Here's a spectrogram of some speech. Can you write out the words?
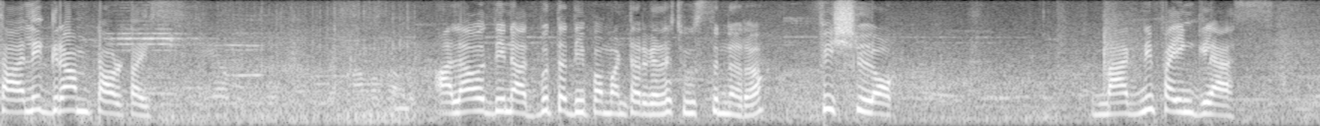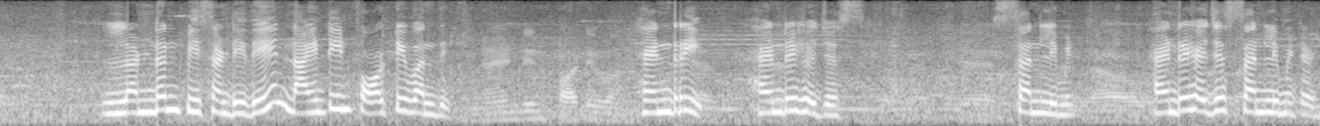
సాలిగ్రామ్ టాటైస్. అలావుద్దీన్ అద్భుత దీపం అంటారు కదా చూస్తున్నారా? Fish lock. Magnifying glass. London piece అండి ఇది నైన్టీన్ ఫార్టీ వన్ది. Henry Henry Hedges son limit. Henry Hedges son limited.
